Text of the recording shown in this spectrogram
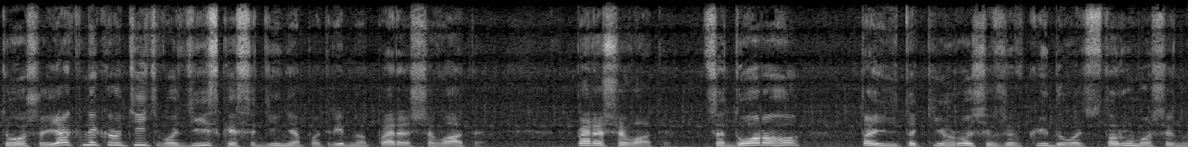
того, що як не крутіть, водійське сидіння потрібно перешивати. Перешивати це дорого. Та і такі гроші вже вкидувати в стару машину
